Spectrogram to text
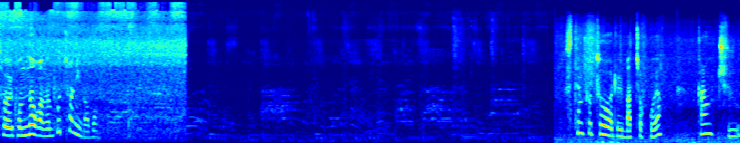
저걸 건너가면 포천인가 봐. 스탬프 투어를 마쳤고요. 깡추.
